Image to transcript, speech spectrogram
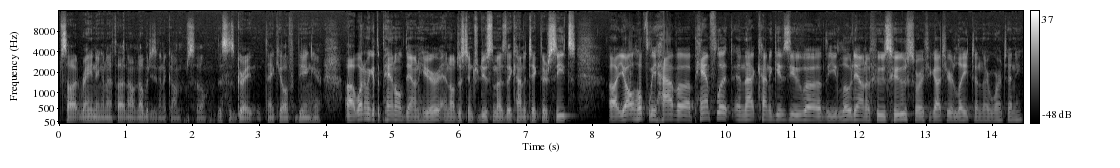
saw it raining, and I thought, no, nobody's going to come. So this is great. Thank you all for being here. Uh, why don't we get the panel down here, and I'll just introduce them as they kind of take their seats. Uh, you all hopefully have a pamphlet, and that kind of gives you uh, the lowdown of who's who. Sorry if you got here late and there weren't any.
